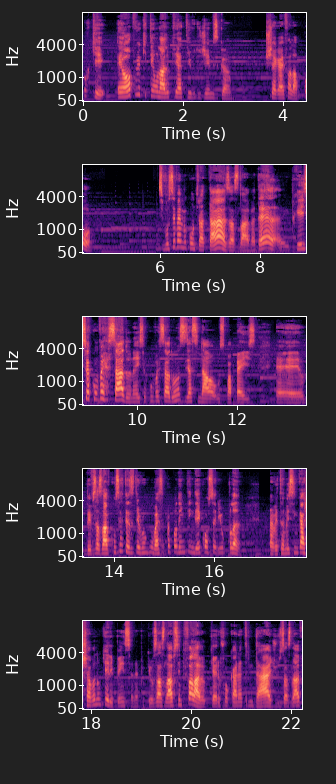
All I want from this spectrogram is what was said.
Porque é óbvio que tem um lado criativo do James Gunn chegar e falar, pô, se você vai me contratar, Zaslav, até. Porque isso é conversado, né? Isso é conversado antes de assinar os papéis. É, o David Zaslav com certeza teve uma conversa para poder entender qual seria o plano pra ver também se encaixava no que ele pensa, né? Porque o Zaslav sempre falava, eu quero focar na trindade. O Zaslav,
